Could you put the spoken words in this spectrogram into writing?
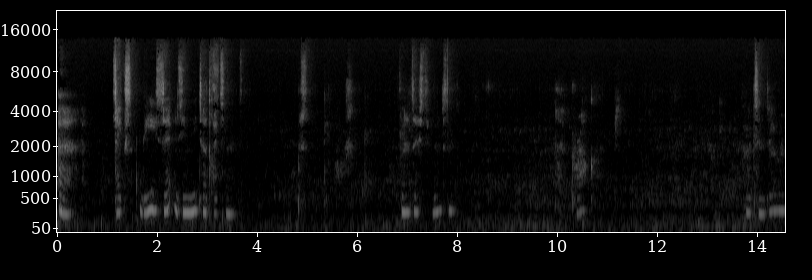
Äh, 6 wie 7 Meter 13. 65 Münzen. 9 Brock. 14 Daryl.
